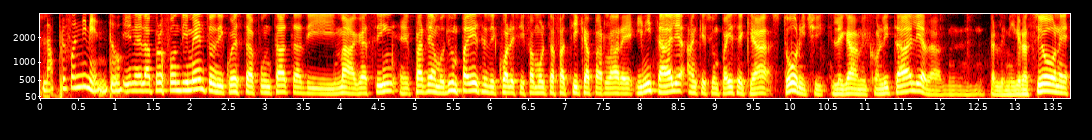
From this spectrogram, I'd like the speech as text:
l'approfondimento. E nell'approfondimento di questa puntata di Magazine eh, parliamo di un paese del quale si fa molta fatica a parlare in Italia, anche se un paese che ha storici legami con l'Italia da, per l'emigrazione,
